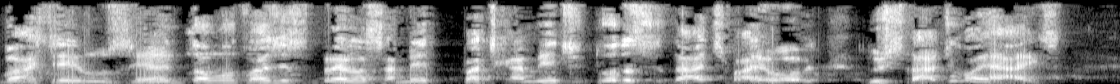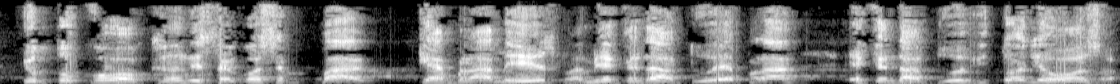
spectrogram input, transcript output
vai ser em então vamos fazer esse pré-lançamento praticamente em todas as cidades maiores do estado de Goiás. Eu estou colocando esse negócio para quebrar mesmo. A minha candidatura é para é candidatura vitoriosa.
